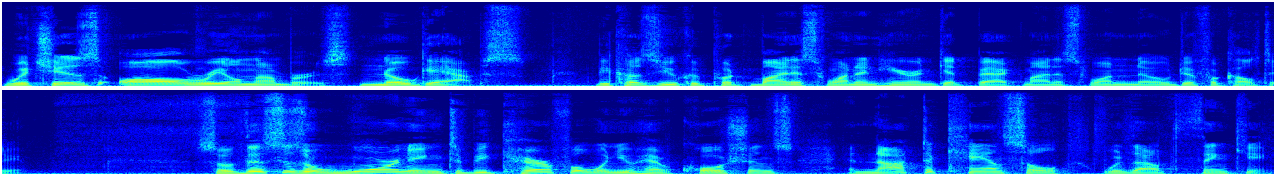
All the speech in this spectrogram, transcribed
which is all real numbers, no gaps because you could put minus 1 in here and get back minus 1, no difficulty. So this is a warning to be careful when you have quotients and not to cancel without thinking.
